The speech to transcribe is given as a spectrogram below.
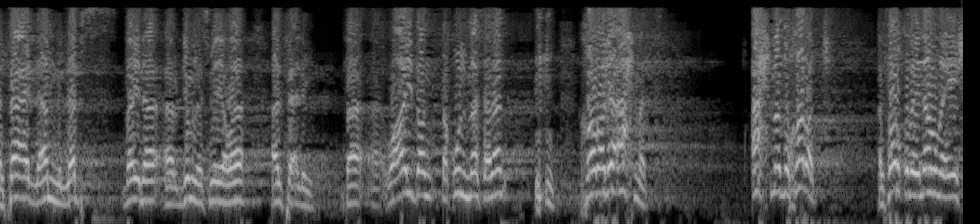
الفاعل لأمن اللبس بين الجملة الاسمية والفعلية. ف... وأيضا تقول مثلا خرج أحمد. أحمد خرج. الفرق بينهما إيش؟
